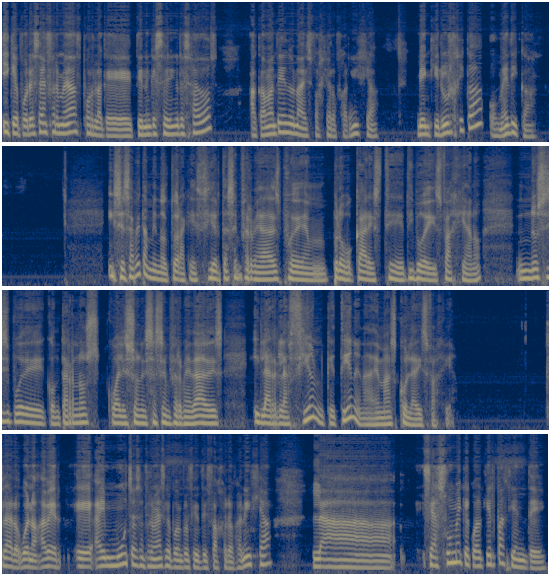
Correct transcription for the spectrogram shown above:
y que por esa enfermedad por la que tienen que ser ingresados acaban teniendo una disfagia orofaringia, bien quirúrgica o médica. Y se sabe también, doctora, que ciertas enfermedades pueden provocar este tipo de disfagia, ¿no? No sé si puede contarnos cuáles son esas enfermedades y la relación que tienen además con la disfagia. Claro, bueno, a ver, eh, hay muchas enfermedades que pueden producir disfagia La... Se asume que cualquier paciente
